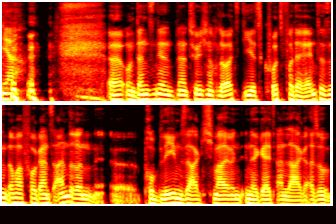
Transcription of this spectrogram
Ja, Äh, Und dann sind ja natürlich noch Leute, die jetzt kurz vor der Rente sind, nochmal vor ganz anderen äh, Problemen, sage ich mal, in, in der Geldanlage. Also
